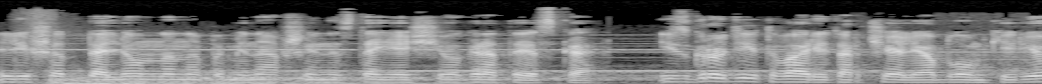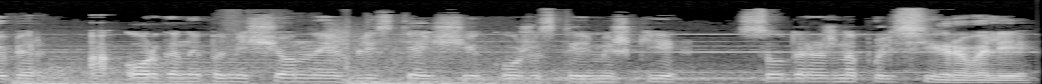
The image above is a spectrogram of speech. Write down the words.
лишь отдаленно напоминавший настоящего гротеска. Из груди твари торчали обломки ребер, а органы, помещенные в блестящие кожистые мешки, судорожно пульсировали.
